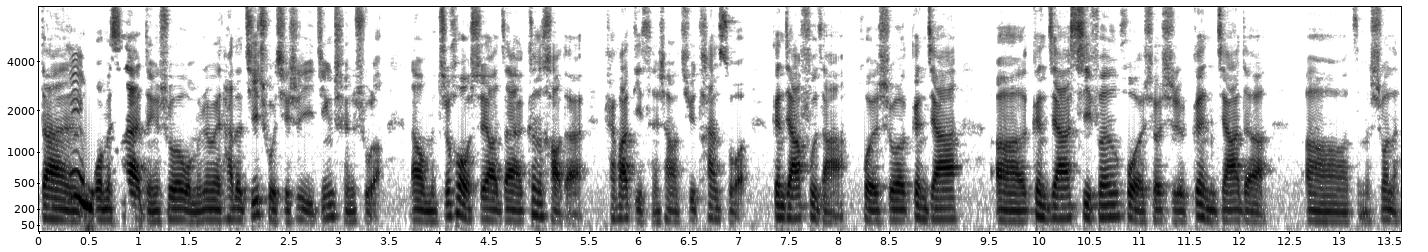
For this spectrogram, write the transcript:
但我们现在等于说，我们认为它的基础其实已经成熟了。那我们之后是要在更好的开发底层上去探索更加复杂，或者说更加呃更加细分，或者说是更加的呃怎么说呢？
